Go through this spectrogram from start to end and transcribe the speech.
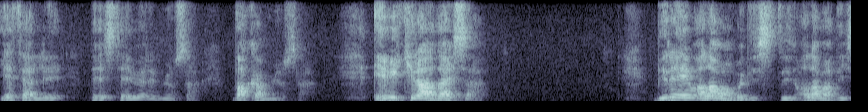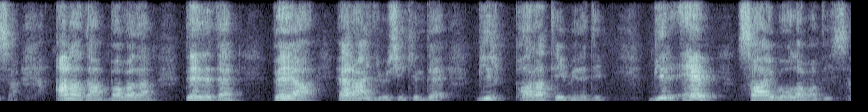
yeterli desteği veremiyorsa, bakamıyorsa, evi kiradaysa, bir ev alamadıysa, anadan, babadan, dededen veya herhangi bir şekilde bir para temin edip bir ev sahibi olamadıysa,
